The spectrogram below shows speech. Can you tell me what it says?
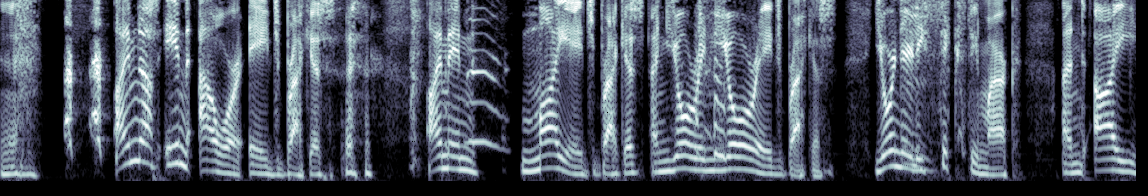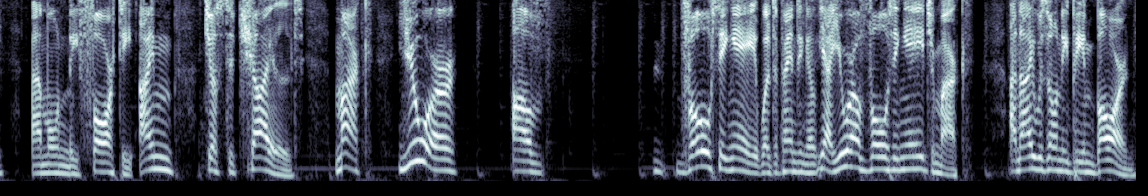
I'm not in our age bracket. I'm in my age bracket, and you're in your age bracket. You're nearly hmm. 60, Mark, and I am only 40. I'm just a child. Mark, you were of voting age. Well, depending on, yeah, you were of voting age, Mark, and I was only being born.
